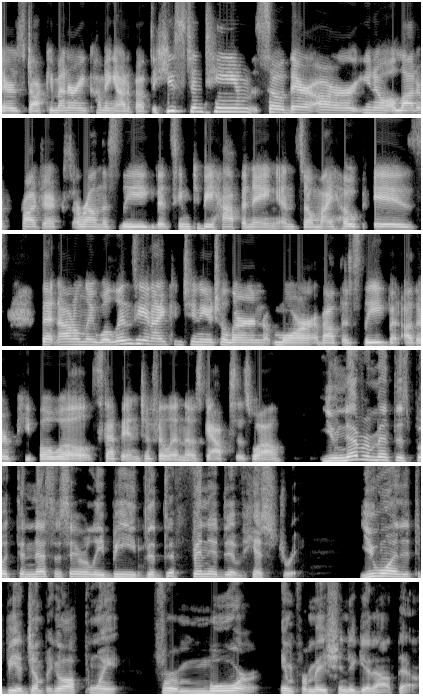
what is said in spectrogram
there's documentary coming out about the Houston team. So there are, you know, a lot of projects around this league that seem to be happening. And so my hope is that not only will Lyndsey and I continue to learn more about this league, but other people will step in to fill in those gaps as well. You never meant this book to necessarily be the definitive history. You wanted it to be a jumping off point for more information to get out there.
